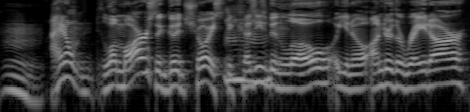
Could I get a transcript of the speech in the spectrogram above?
Hmm. I don't. Lamar's a good choice because Mm-hmm. he's been low, you know, under the radar.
